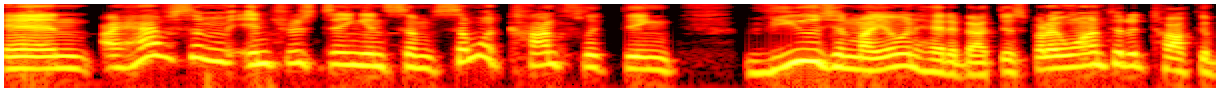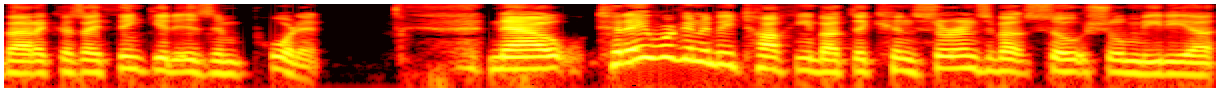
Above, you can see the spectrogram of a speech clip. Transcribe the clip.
And I have some interesting and some somewhat conflicting views in my own head about this, but I wanted to talk about it because I think it is important. Now, today we're going to be talking about the concerns about social media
